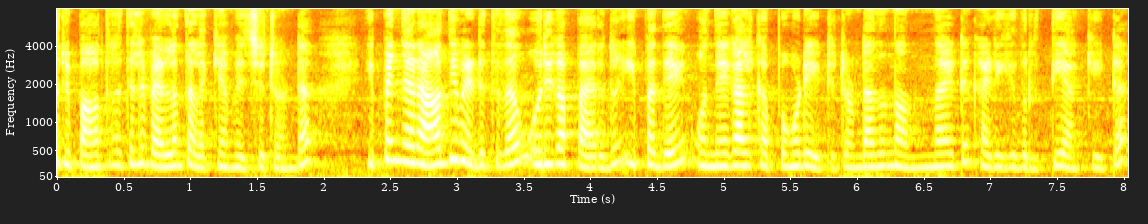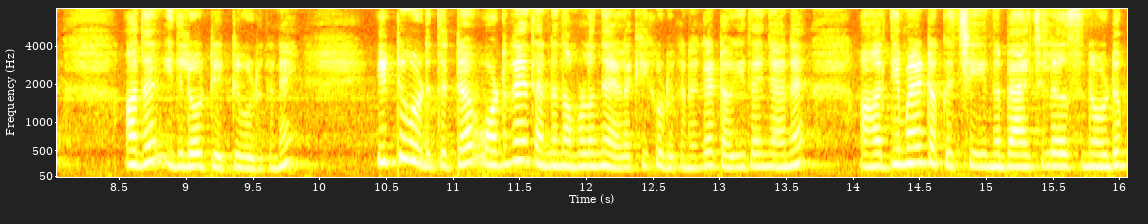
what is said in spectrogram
ഒരു പാത്രത്തിൽ വെള്ളം തിളയ്ക്കാൻ വെച്ചിട്ടുണ്ട്. ഇപ്പം ഞാൻ ആദ്യം എടുത്തത് ഒരു കപ്പായിരുന്നു. ഇപ്പം ദേ ഒന്നേകാൽ കപ്പും കൂടി ഇട്ടിട്ടുണ്ട്. അത് നന്നായിട്ട് കഴുകി വൃത്തിയാക്കിയിട്ട് അത് ഇതിലോട്ട് ഇട്ട് കൊടുക്കണേ. ഇട്ട് കൊടുത്തിട്ട് ഉടനെ തന്നെ നമ്മളൊന്ന് ഇളക്കി കൊടുക്കണം കേട്ടോ. ഇത് ഞാൻ ആദ്യമായിട്ടൊക്കെ ചെയ്യുന്ന ബാച്ചിലേഴ്സിനോടും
